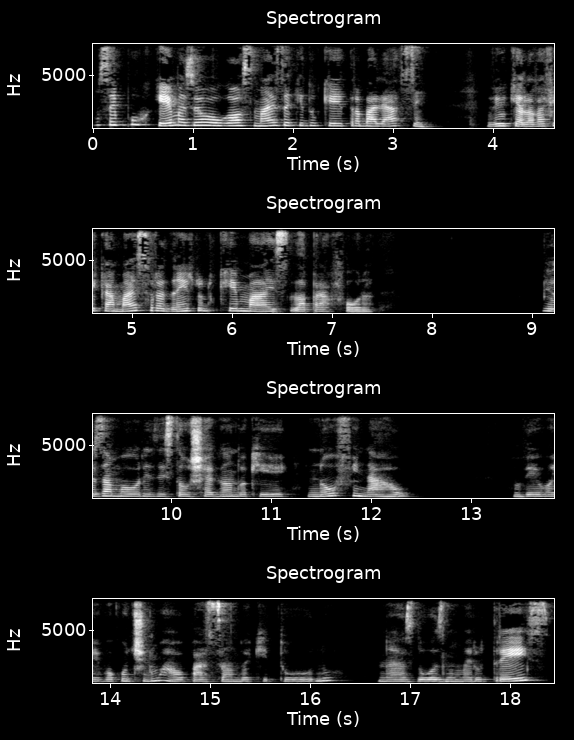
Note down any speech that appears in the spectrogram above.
Não sei porquê, mas eu gosto mais aqui do que trabalhar assim. Viu que ela vai ficar mais pra dentro do que mais lá pra fora. Meus amores, estou chegando aqui no final, viu? Aí, vou continuar passando aqui tudo nas duas número três.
